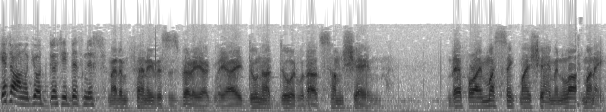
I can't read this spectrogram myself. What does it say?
Get on with your dirty business. Madam Fanny, this is very ugly. I do not do it without some shame. Therefore, I must sink my shame in large money.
